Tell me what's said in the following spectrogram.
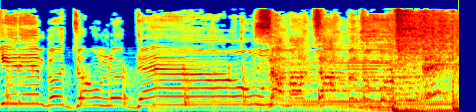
get in, but don't look down. i I'm on top of the world. Hey.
